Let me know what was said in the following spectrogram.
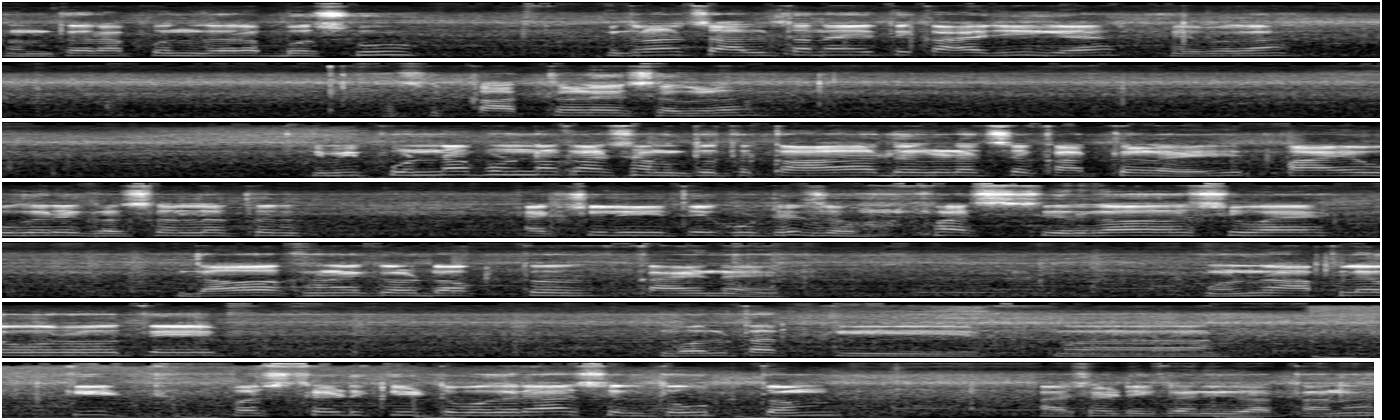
नंतर आपण जरा बसू. मित्रांनो चालताना येते काळजी घ्या. हे बघा. असं कातळ आहे सगळं. मी पुन्हा पुन्हा काय सांगतो तर काळा दगडाचं कातळ आहे. पाय वगैरे घसरलं तर ॲक्च्युली इथे कुठे जवळपास शिरगावाशिवाय दवाखाना किंवा डॉक्टर काय नाही. म्हणून आपल्याबरोबर ते बोलतात की किट फर्स्ट एड किट वगैरे असेल तर उत्तम अशा ठिकाणी जाताना.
